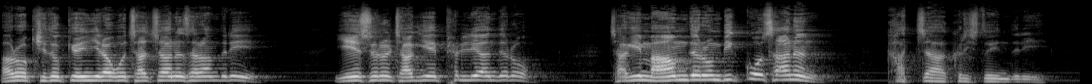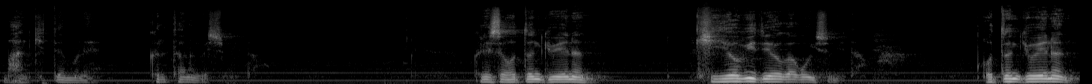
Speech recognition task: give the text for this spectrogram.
바로 기독교인이라고 자처하는 사람들이 예수를 자기의 편리한 대로 자기 마음대로 믿고 사는 가짜 그리스도인들이 많기 때문에 그렇다는 것입니다. 그래서 어떤 교회는 기업이 되어가고 있습니다. 어떤 교회는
